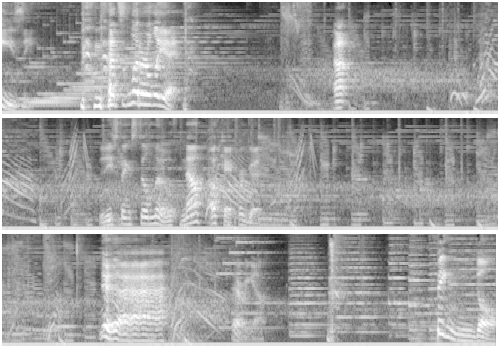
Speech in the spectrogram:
Easy. That's literally it. Uh, do these things still move? No? Okay, we're good. Yeah! There we go. Bingo!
